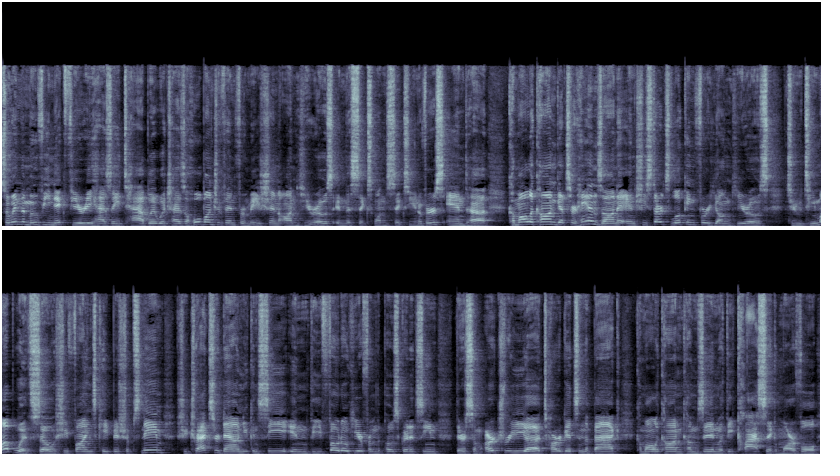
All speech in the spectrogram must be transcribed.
So in the movie, Nick Fury has a tablet which has a whole bunch of information on heroes in the 616 universe, and uh, Kamala Khan gets her hands on it, and she starts looking for young heroes to team up with. So she finds Kate Bishop's name, she tracks her down. You can see in the photo here from the post-credit scene, there's some archery uh, targets in the back. Kamala Khan comes in with the classic Marvel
